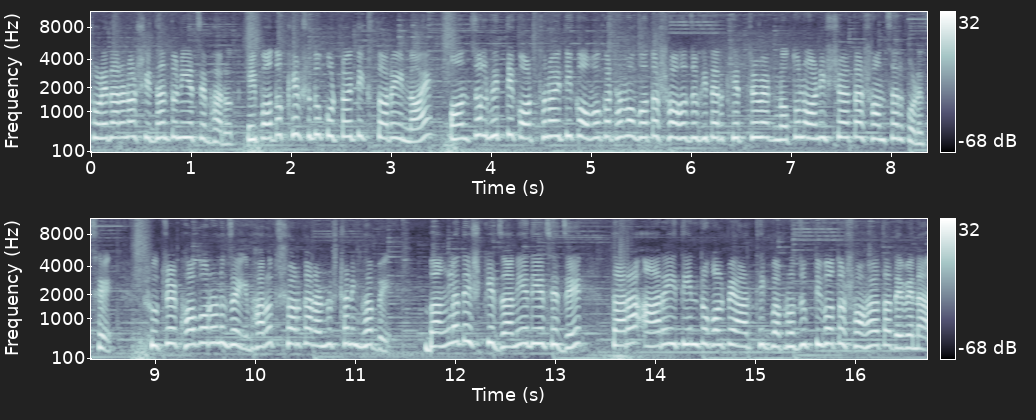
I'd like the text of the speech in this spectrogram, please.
সরে দাঁড়ানোর সিদ্ধান্ত নিয়েছে ভারত। এই পদক্ষেপ শুধু কূটনৈতিক স্তরেই নয় অঞ্চল ভিত্তিক অর্থনৈতিক অবকাঠামোগত সহযোগিতার ক্ষেত্রেও এক নতুন অনিশ্চয়তা সঞ্চার করেছে। সূত্রের খবর অনুযায়ী ভারত সরকার আনুষ্ঠানিকভাবে বাংলাদেশকে জানিয়ে দিয়েছে যে, তারা আর এই তিন প্রকল্পে আর্থিক বা প্রযুক্তিগত সহায়তা দেবে না।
